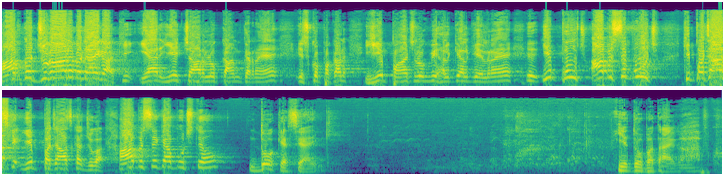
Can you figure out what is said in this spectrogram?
आपको जुगाड़ बताएगा कि यार, ये चार लोग काम कर रहे हैं, इसको पकड़, ये पाँच लोग भी हल्के हल्के हिल रहे हैं। ये पूछ, आप इससे पूछ कि पचास के, ये पचास का जुगाड़। आप इससे क्या पूछते हो? दो कैसे आएँगी? ये दो बताएगा आपको।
